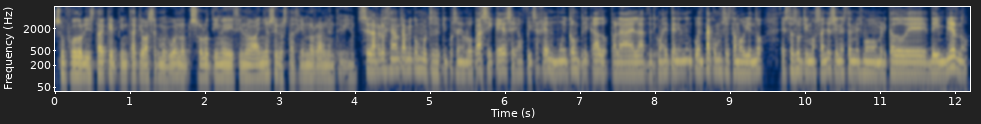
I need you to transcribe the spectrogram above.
es un futbolista que pinta que va a ser muy bueno. Solo tiene 19 años y lo está haciendo realmente bien. Se la ha relacionado también con muchos equipos en Europa, así que sería un fichaje muy complicado para el Atlético de Madrid, teniendo en cuenta cómo se está moviendo estos últimos años y en este mismo mercado de, invierno.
